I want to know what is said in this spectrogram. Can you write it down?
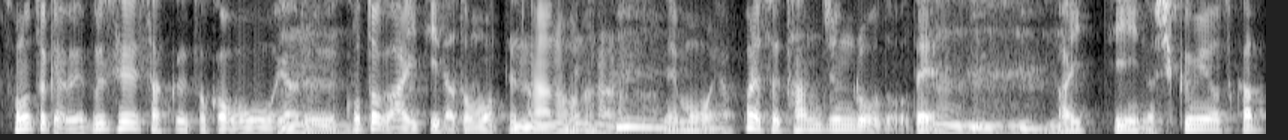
その時はウェブ制作とかをやることが IT だと思ってたんです、ね。なるほどなるほど。うんでもやっぱりそれ単純労働で、IT の仕組みを使っ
